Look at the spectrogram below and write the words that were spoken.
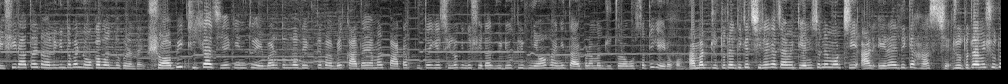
বেশি রাত হয় তাহলে কিন্তু আবার নৌকা বন্ধ করে দেয়। সবই ঠিক আছে, কিন্তু এবার তোমরা দেখতে পাবে কাদায় আমার পাটা পুঁতে গেছিল, কিন্তু সেটা ভিডিও ক্লিপ নেওয়া হয়নি, তারপর আমার জুতোর অবস্থা ঠিক এইরকম। আমার জুতোটা দিকে ছিঁড়ে গেছে, আমি টেনশনে মরছি, আর এরা এদিকে হাসছে। জুতোটা আমি শুধু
